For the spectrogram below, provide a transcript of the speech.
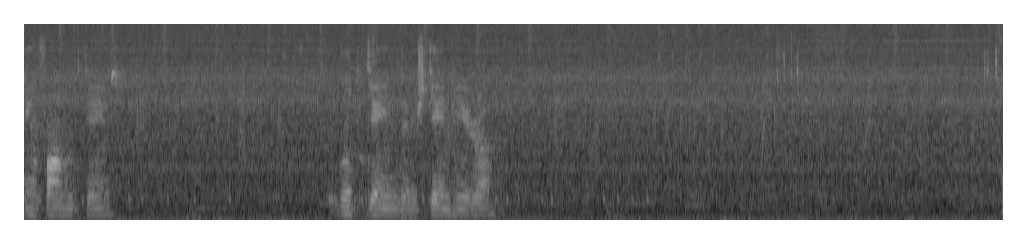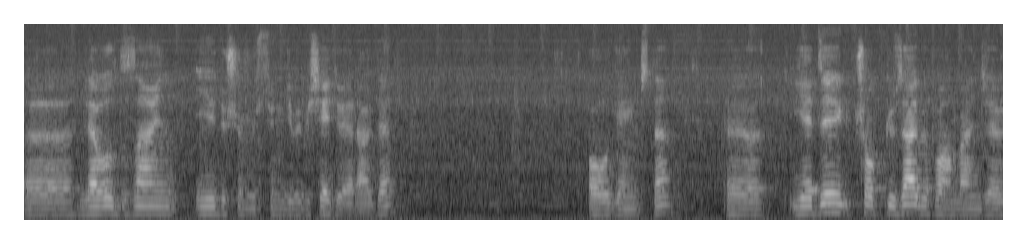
Informed Games. Good game demiş Game Hero. Ee, level design iyi düşünmüşsün gibi bir şey diyor herhalde. All Games'te. Ee, 7 çok güzel bir puan bence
